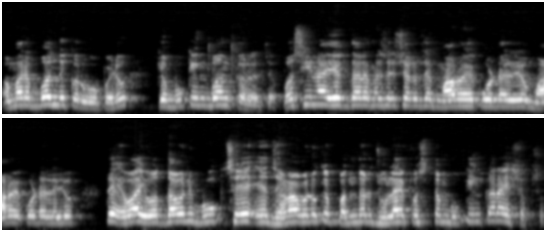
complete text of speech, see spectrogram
અમારે બંધ કરવું પડ્યું કે બુકિંગ બંધ કરેલ છે. પછીના એક ધારે મેસેજ કરે છે મારો એક ઓર્ડર લઈ લો, મારો એક ઓર્ડર લઈ લો. તો એવા યોદ્ધાઓની બુક છે, એ જણાવેલું કે પંદર જુલાઈ પછી તમે બુકિંગ કરાવી શકશો.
